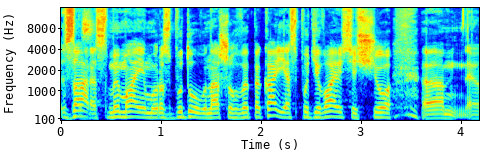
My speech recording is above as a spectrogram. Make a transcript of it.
Зараз ми маємо розбудову нашого ВПК. Я сподіваюся, що е, е,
